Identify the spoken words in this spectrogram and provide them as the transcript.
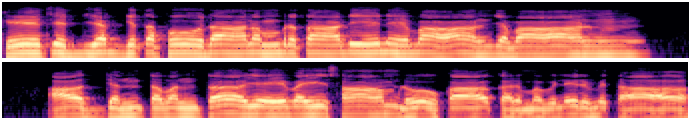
केचिद्यज्ञ तपोदानमृताली निवान आद्यंतवंत ये वै साम लोका कर्म विनिर्मिता।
